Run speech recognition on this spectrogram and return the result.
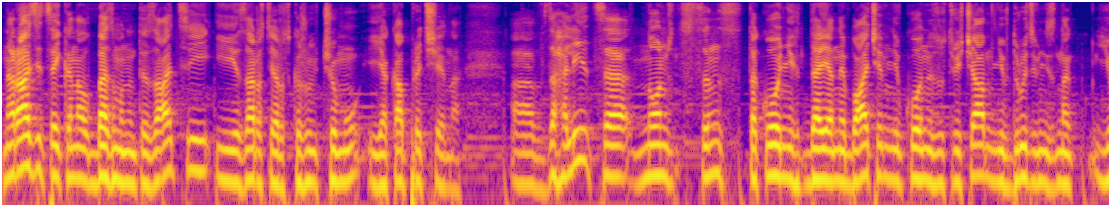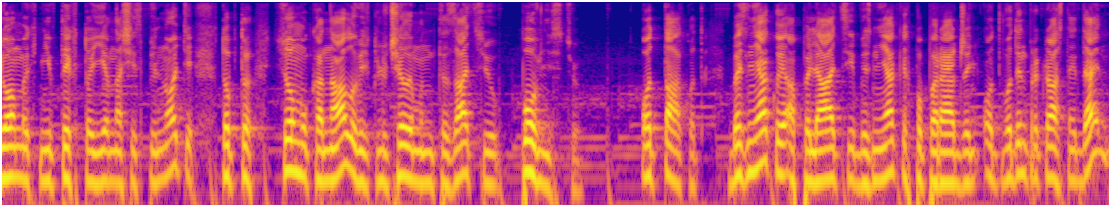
Наразі цей канал без монетизації, і зараз я розкажу чому і яка причина. Взагалі, це нонсенс, такого ніде я не бачив, ні в кого не зустрічав, ні в друзів, ні знайомих, ні в тих, хто є в нашій спільноті. Тобто цьому каналу відключили монетизацію повністю. От так от. Без ніякої апеляції, без ніяких попереджень. От в один прекрасний день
